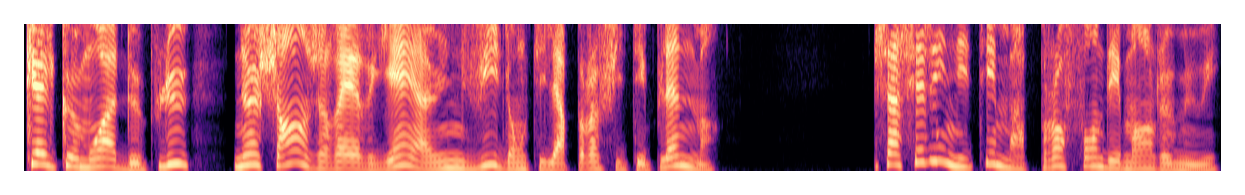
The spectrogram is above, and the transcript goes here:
Quelques mois de plus ne changeraient rien à une vie dont il a profité pleinement. Sa sérénité m'a profondément remué.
